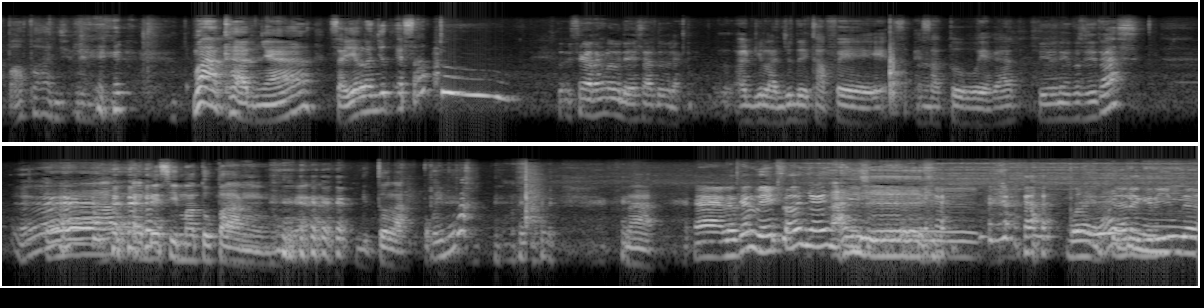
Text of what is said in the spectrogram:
apa-apa anjir makanya saya lanjut S1 sekarang lu udah S1 berarti lagi lanjut dari kafe S1 ya kan? Di universitas eh eh EB Simatupang ya, gitulah. Pokoknya murah. Nah. Eh lu kan backsoundnya anjir. Boleh lagi nih. gerinda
